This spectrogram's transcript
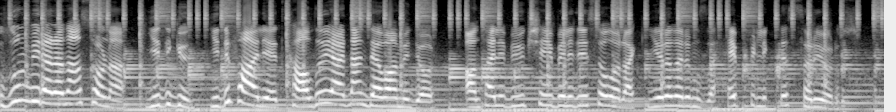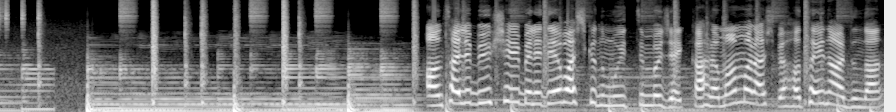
Uzun bir aradan sonra 7 gün, 7 faaliyet kaldığı yerden devam ediyor. Antalya Büyükşehir Belediyesi olarak yaralarımızı hep birlikte sarıyoruz. Antalya Büyükşehir Belediye Başkanı Muhittin Böcek, Kahramanmaraş ve Hatay'ın ardından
